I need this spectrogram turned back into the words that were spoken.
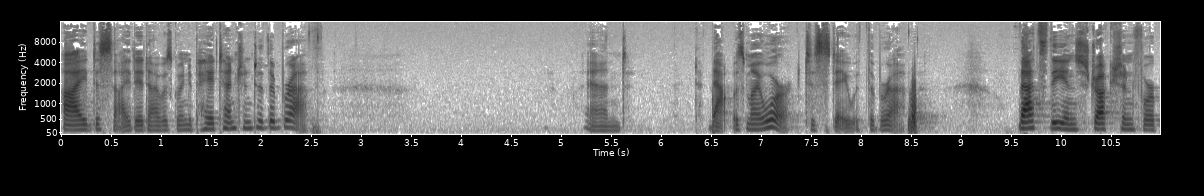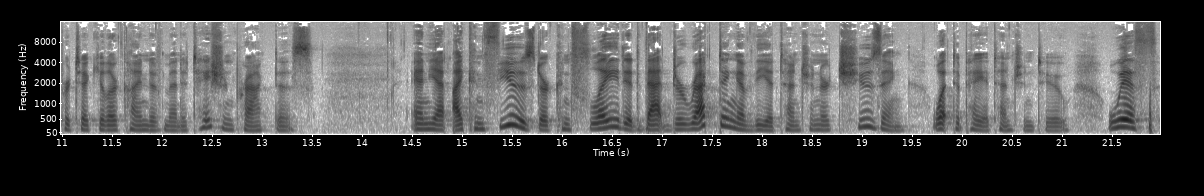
I decided I was going to pay attention to the breath. And that was my work, to stay with the breath. That's the instruction for a particular kind of meditation practice. And yet I confused or conflated that directing of the attention or choosing what to pay attention to with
